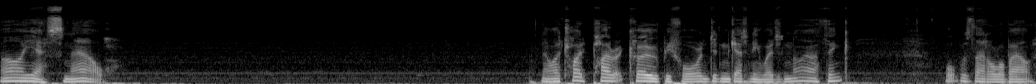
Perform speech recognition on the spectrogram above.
Ah, yes, now. Now, I tried Pirate Cove before and didn't get anywhere, didn't I, I think? What was that all about?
